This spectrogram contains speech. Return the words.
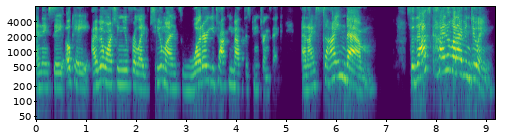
and they say, okay, I've been watching you for like two months. What are you talking about this pink ring thing? And I sign them. So that's kind of what I've been doing.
